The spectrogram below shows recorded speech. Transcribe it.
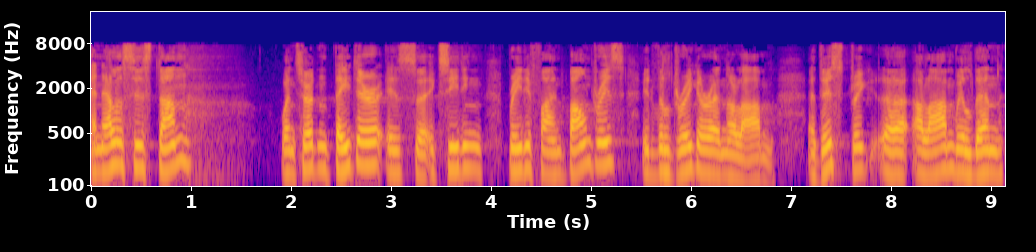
analysis done. When certain data is uh, exceeding predefined boundaries, it will trigger an alarm. And this uh, alarm will then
